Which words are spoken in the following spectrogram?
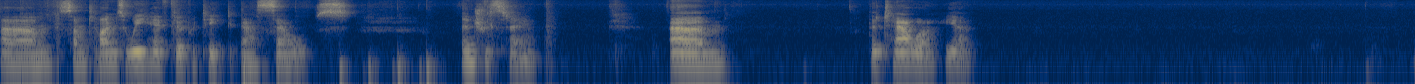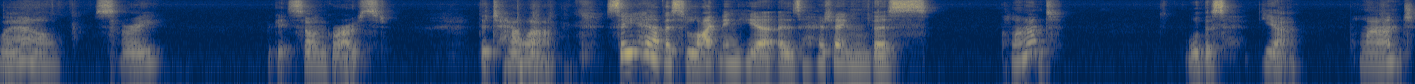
Um, sometimes we have to protect ourselves. Interesting. Um, the tower here. Wow. Sorry. I get so engrossed the tower. See how this lightning here is hitting this plant? Or this, yeah, plant.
